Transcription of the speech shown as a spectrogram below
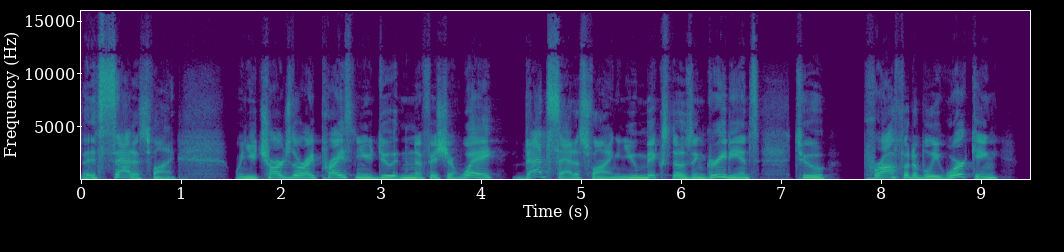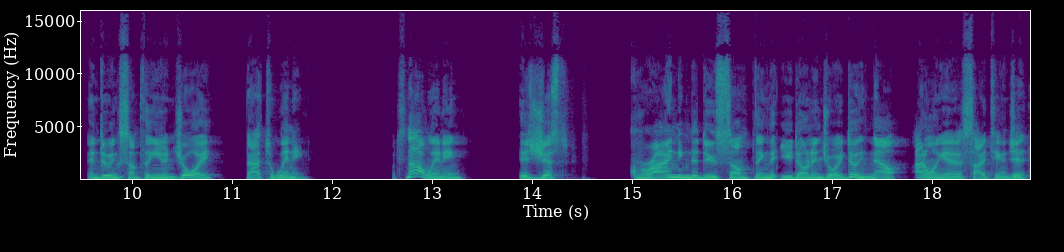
It's satisfying. When you charge the right price and you do it in an efficient way, that's satisfying. And you mix those ingredients to profitably working and doing something you enjoy, that's winning. What's not winning is just grinding to do something that you don't enjoy doing. Now, I don't want to get in a side tangent.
